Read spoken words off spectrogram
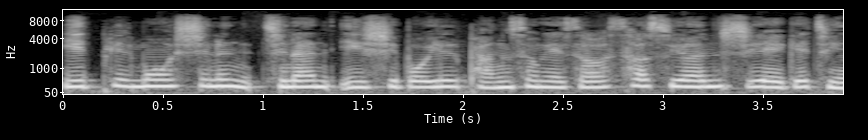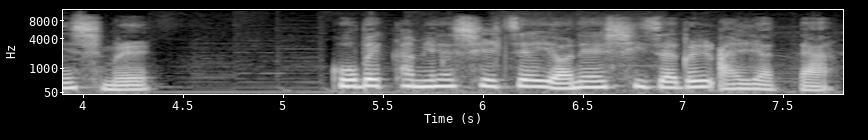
이필모 씨는 지난 25일 방송에서 서수연 씨에게 진심을 고백하며 실제 연애 시작을 알렸다.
